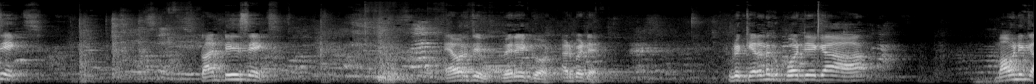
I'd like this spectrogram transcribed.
six. Twenty six. ఎవరిది వెరీ గుడ్ అడిపెట్టే ఇప్పుడు కిరణ్కు పోటీగా మౌనిక.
